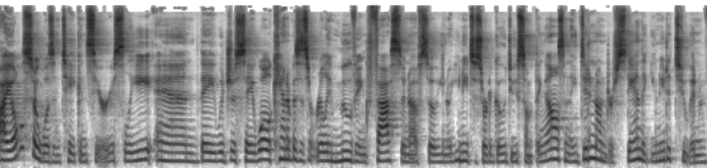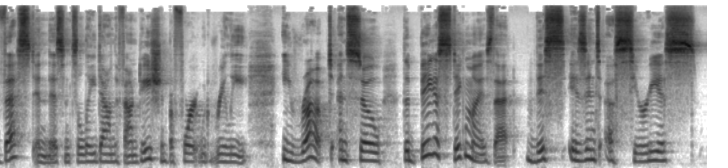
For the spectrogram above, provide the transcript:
I also wasn't taken seriously. And they would just say, well, cannabis isn't really moving fast enough. So, you know, you need to sort of go do something else. And they didn't understand that you needed to invest in this and to lay down the foundation before it would really erupt. And so the biggest stigma is that this isn't a serious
